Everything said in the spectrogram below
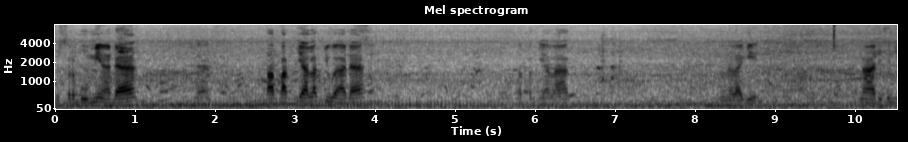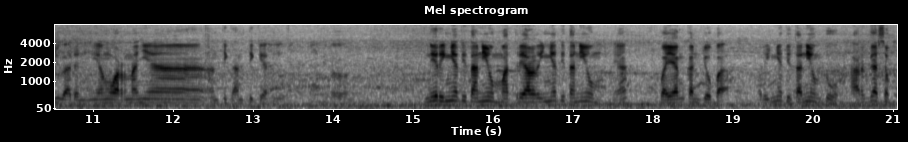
Suster bumi ada. Ya. tapak jalak juga ada. Tapak jalak. Mana lagi? Nah di sini juga ada nih yang warnanya antik-antik ya Tuh. ini ringnya titanium material ringnya titanium ya bayangkan coba. Ringnya titanium tuh harga 10.000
